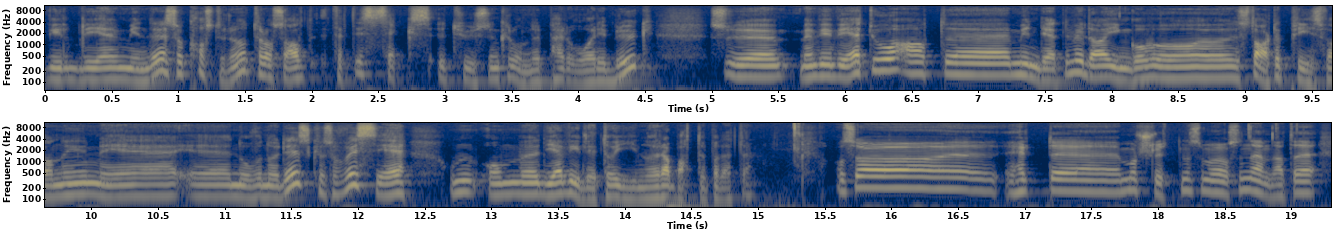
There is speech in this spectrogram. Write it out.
vil bli mindre, så koster det nå tross alt 36 000 kroner per år i bruk. Så, men vi vet jo at uh, myndighetene vil da inngå og starte prisforhandlinger med uh, Novo Nordisk. Så får vi se om, om, de er villige til å gi noen rabatter på dette. Og så eh, Helt uh, mot slutten så må vi også nevne at uh,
